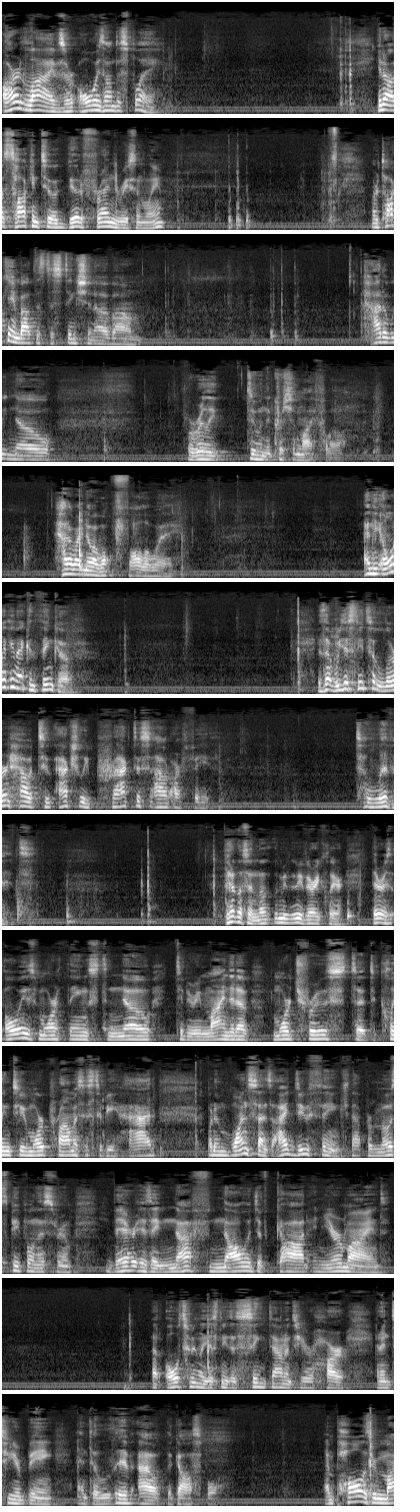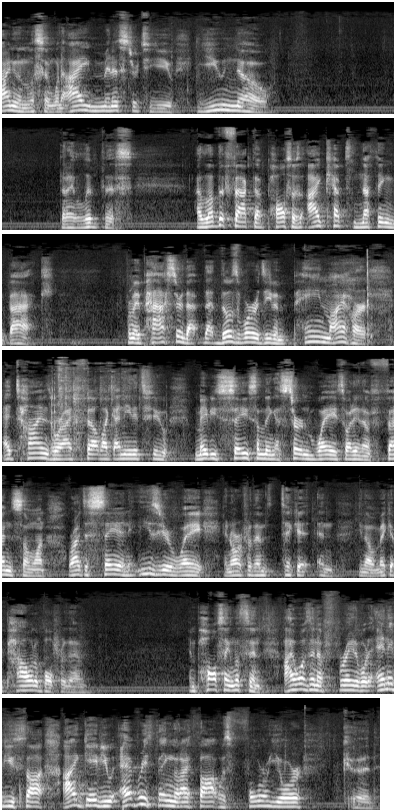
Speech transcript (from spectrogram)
our lives are always on display. You know, I was talking to a good friend recently. We're talking about this distinction of um, how do we know we're really doing the Christian life well? How do I know I won't fall away? And the only thing I can think of is that we just need to learn how to actually practice out our faith, to live it. There, listen, let me, let me be very clear. There is always more things to know, to be reminded of, more truths to, to cling to, more promises to be had. But in one sense, I do think that for most people in this room, there is enough knowledge of God in your mind that ultimately just needs to sink down into your heart and into your being and to live out the gospel. And Paul is reminding them listen, when I minister to you, you know that I lived this I love the fact that Paul says, I kept nothing back. From a pastor, that, that those words even pain my heart at times where I felt like I needed to maybe say something a certain way so I didn't offend someone, or I had to say it an easier way in order for them to take it and you know make it palatable for them. And Paul saying, listen, I wasn't afraid of what any of you thought. I gave you everything that I thought was for your good.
